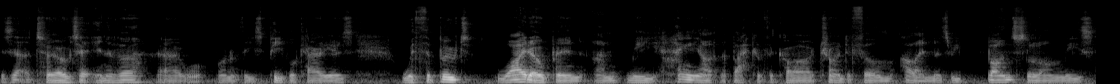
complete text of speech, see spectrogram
is that a Toyota Innova, uh, one of these people carriers, with the boot wide open and me hanging out the back of the car trying to film Alan as we bounced along these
